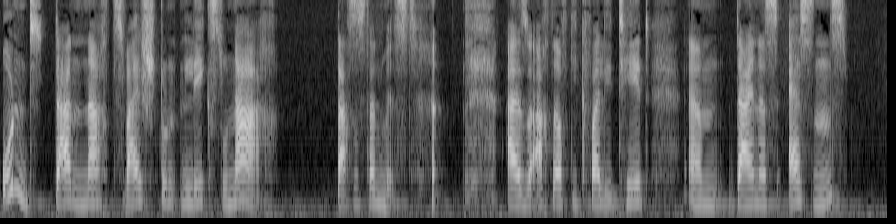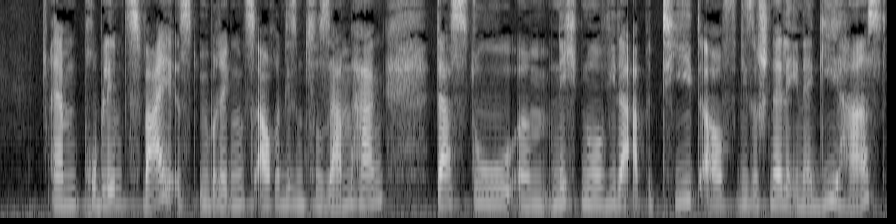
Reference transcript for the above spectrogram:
und dann nach zwei Stunden legst du nach. Das ist dann Mist. Also achte auf die Qualität ähm, deines Essens ähm, Problem zwei ist übrigens auch in diesem Zusammenhang, dass du ähm, nicht nur wieder Appetit auf diese schnelle Energie hast,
